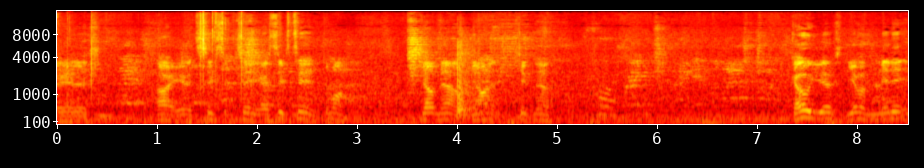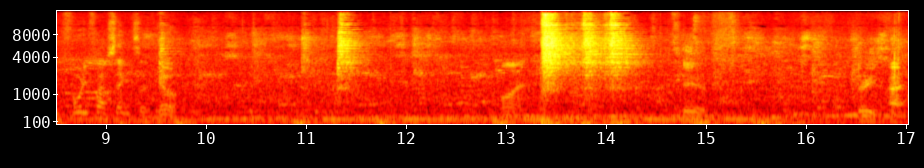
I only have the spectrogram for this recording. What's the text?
It is. All right, you're at 610. You're at 610. Come on. Jump now. Get on it. Kick now. Go. You have you have a minute and 45 seconds left. Go. One, two, three. All right.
